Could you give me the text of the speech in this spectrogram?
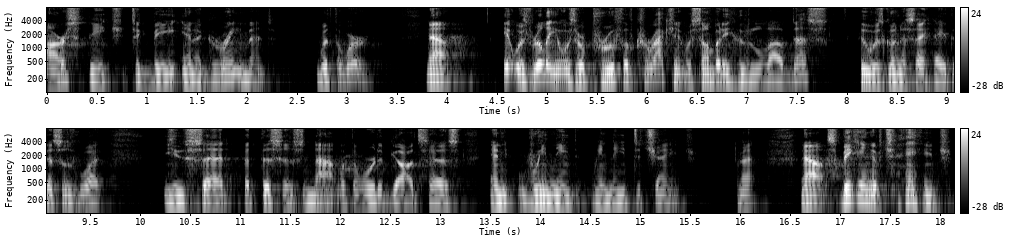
our speech to be in agreement with the word. Now, it was really, it was a proof of correction. It was somebody who loved us, who was going to say, hey, this is what you said, but this is not what the word of God says, and we need, we need to change, right? Now, speaking of change,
